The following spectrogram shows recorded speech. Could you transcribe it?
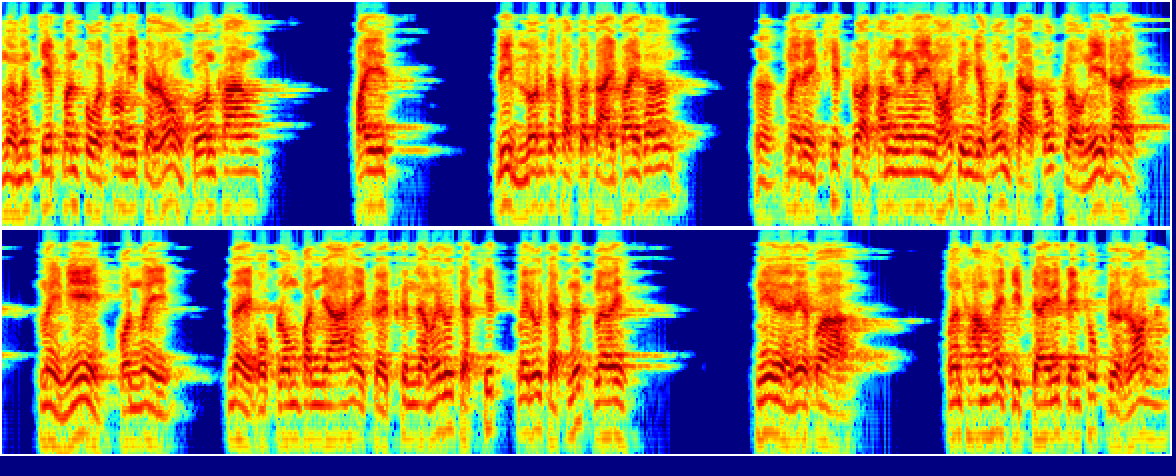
เมื่อมันเจ็บมันปวดก็มีแต่ร้องโครนคางไปดิ้นรนกระสับกระส่ายไปเท่านั้นไม่ได้คิดว่าทำยังไงหนอจึงจะพ้นจากทุกข์เหล่านี้ได้ ไม่มีคนไม่ได้อบรมปัญญาให้เกิดขึ้นแล้วไม่รู้จักคิด ไม่รู้จักนึกเลย นี่แหละเรียกว่า มันทำให้จิตใจนี้เป็นทุกข์เดือดร้อนนะ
